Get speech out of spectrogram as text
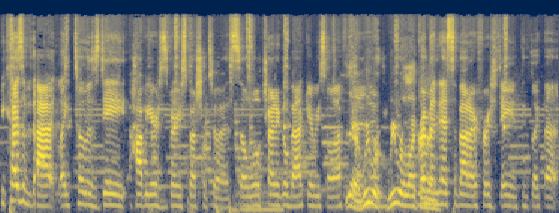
because of that, like till this day, Javier's is very special to us. So we'll try to go back every so often. yeah, we were we were like on a, reminisce about our first date and things like that.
